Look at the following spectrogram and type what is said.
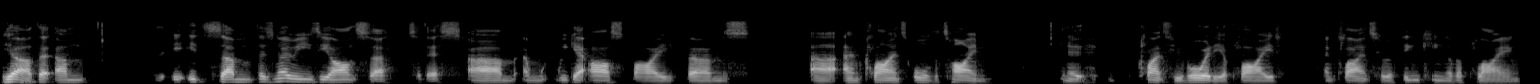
Yeah, that, um, it's um, there's no easy answer to this, um, and we get asked by firms uh, and clients all the time you know clients who've already applied and clients who are thinking of applying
